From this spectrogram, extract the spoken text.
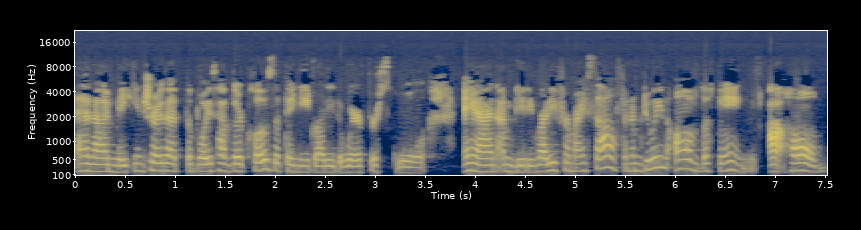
and I'm making sure that the boys have their clothes that they need ready to wear for school and I'm getting ready for myself and I'm doing all of the things at home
